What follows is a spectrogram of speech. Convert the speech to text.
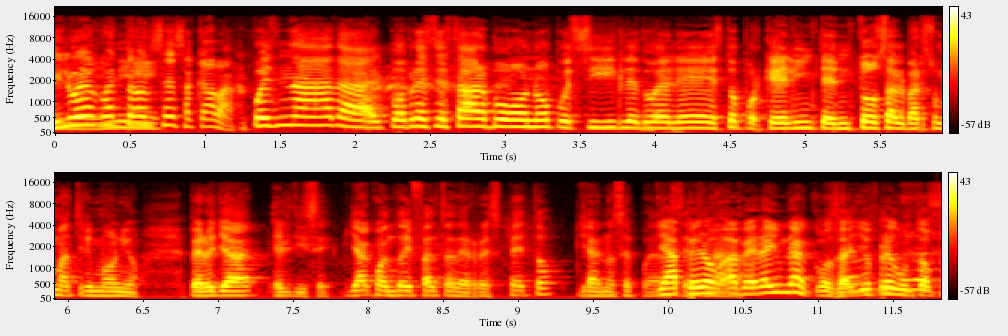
Y luego entonces acaba. Pues nada, el pobre César Bono, pues sí le duele esto porque él intentó salvar su matrimonio. Pero ya, él dice, ya cuando hay falta de respeto, ya no se puede Ya, hacer pero nada. a ver, hay una cosa. Ya Yo no pregunto,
